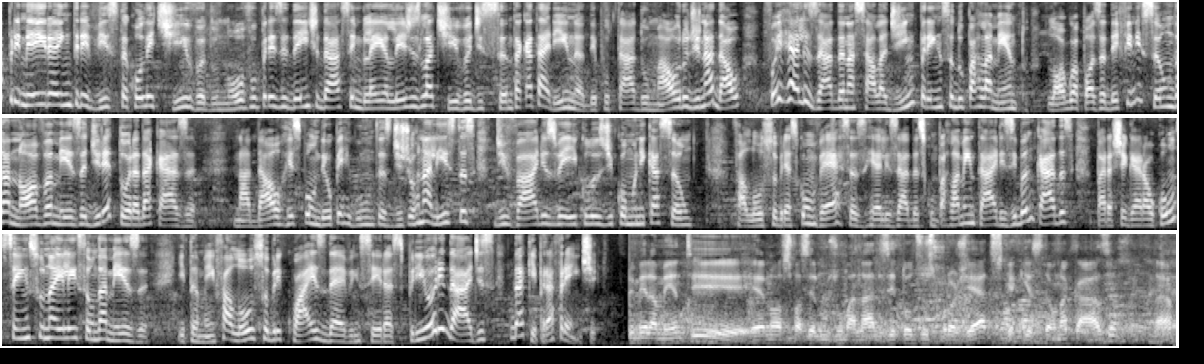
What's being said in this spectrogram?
A primeira entrevista coletiva do novo presidente da Assembleia Legislativa de Santa Catarina, deputado Mauro de Nadal, foi realizada na sala de imprensa do parlamento, logo após a definição da nova mesa diretora da casa. Nadal respondeu perguntas de jornalistas de vários veículos de comunicação. Falou sobre as conversas realizadas com parlamentares e bancadas para chegar ao consenso na eleição da mesa. E também falou sobre quais devem ser as prioridades daqui para frente. Primeiramente, é nós fazermos uma análise de todos os projetos que aqui estão na casa, né?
